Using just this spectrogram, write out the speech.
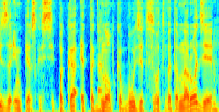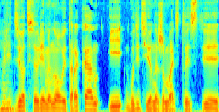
из-за имперскости. Пока эта кнопка будет вот в этом народе, придет все время новый таракан и будет ее нажимать. То есть э,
